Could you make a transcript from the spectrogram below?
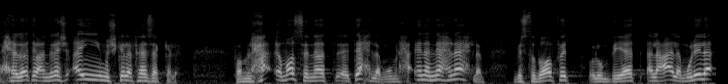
إحنا دلوقتي ما عندناش أي مشكلة في هذا الكلام. فمن حق مصر إنها تحلم ومن حقنا إن إحنا نحلم باستضافة أولمبياد العالم. وليه لأ؟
